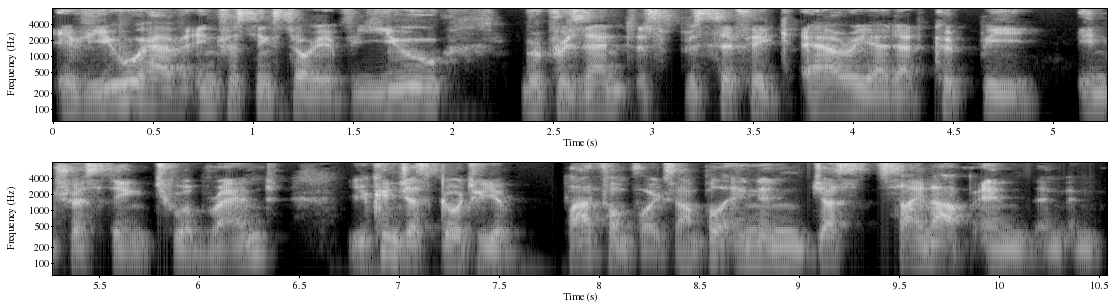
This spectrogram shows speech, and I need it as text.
if you have an interesting story if you represent a specific area that could be interesting to a brand you can just go to your platform, for example, and then just sign up and, and, and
